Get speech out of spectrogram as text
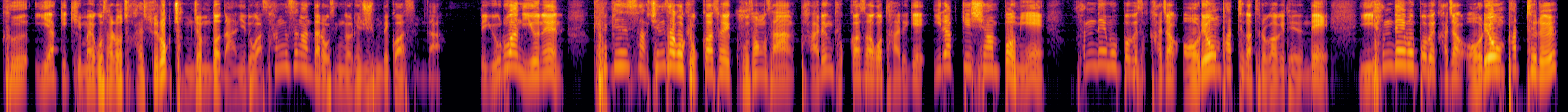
그 2학기 기말고사로 갈수록 점점 더 난이도가 상승한다고 생각을 해주시면 될 것 같습니다. 근데 이러한 이유는 신사, 신사고 교과서의 구성상 다른 교과서하고 다르게 1학기 시험 범위에 현대문법에서 가장 어려운 파트가 들어가게 되는데 이 현대문법의 가장 어려운 파트를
